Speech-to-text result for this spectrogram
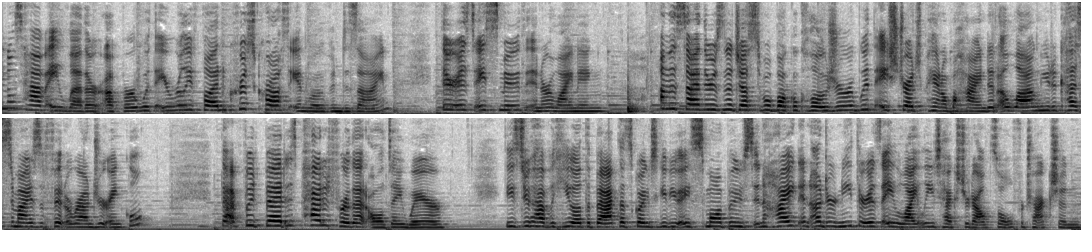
sandals have a leather upper with a really fun crisscross and woven design. There is a smooth inner lining. On the side, there's an adjustable buckle closure with a stretch panel behind it, allowing you to customize the fit around your ankle. That footbed is padded for that all-day wear. These do have a heel at the back that's going to give you a small boost in height, and underneath there is a lightly textured outsole for traction.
